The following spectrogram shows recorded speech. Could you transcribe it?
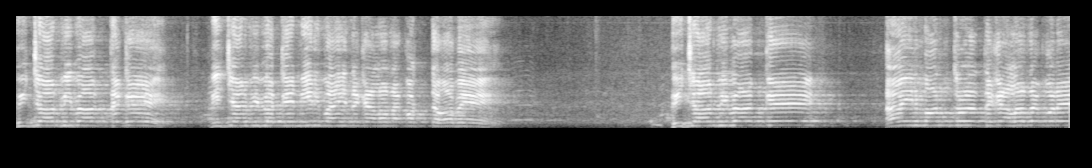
বিচার বিভাগ থেকে, বিচার বিভাগকে নির্বাহী থেকে আলাদা করতে হবে। বিচার বিভাগকে আইন মন্ত্রণালয় থেকে আলাদা করে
